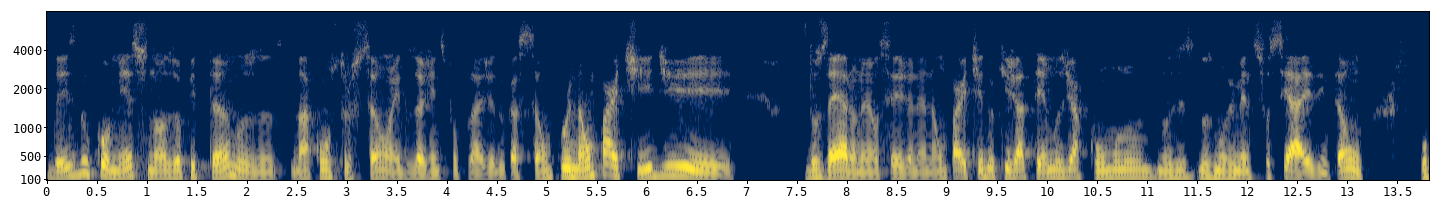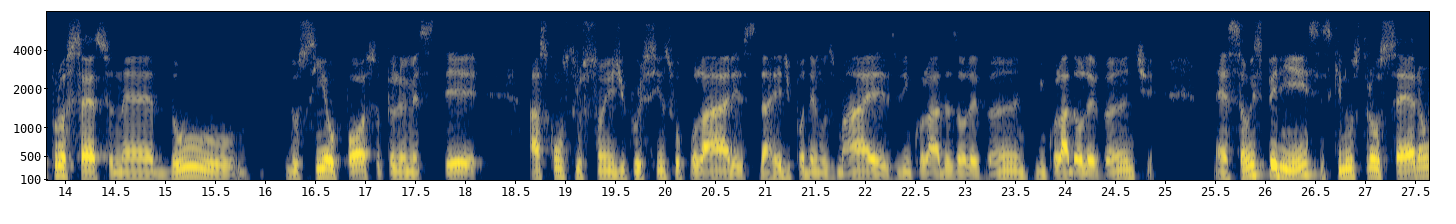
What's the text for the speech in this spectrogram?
Desde o começo, nós optamos na construção aí dos agentes populares de educação por não partir de, do zero, né? ou seja, né, não partir do que já temos de acúmulo nos, nos movimentos sociais. Então, o processo né, do, do Sim Eu Posso pelo MST, as construções de cursinhos populares da Rede Podemos Mais, vinculadas ao Levante, vinculada ao Levante, é, são experiências que nos trouxeram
